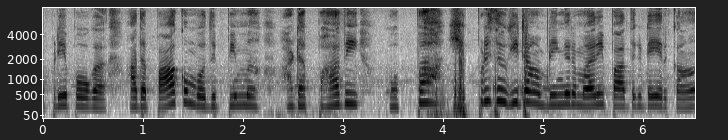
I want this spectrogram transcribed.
அப்படியே போக. அதை பார்க்கும்போது பிம்மு அட பாவி ஒப்பா எப்படி தூக்கிட்டான் அப்படிங்கிற மாதிரி பார்த்துக்கிட்டே இருக்கான்.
